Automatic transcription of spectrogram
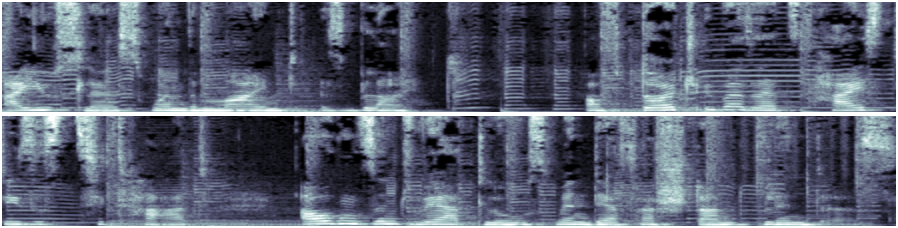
are useless when the mind is blind. Auf Deutsch übersetzt heißt dieses Zitat, Augen sind wertlos, wenn der Verstand blind ist.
